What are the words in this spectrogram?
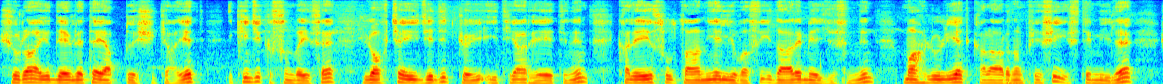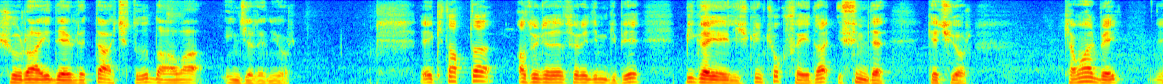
Şurayı Devlet'e yaptığı şikayet, ikinci kısımda ise Lofçayı Cedid Köyü İhtiyar Heyeti'nin Kaleyi Sultaniye Livası İdare Meclisi'nin mahluliyet kararının fesih istemiyle Şurayı Devlet'te açtığı dava inceleniyor. E, kitapta az önce de söylediğim gibi Biga'ya ilişkin çok sayıda isim de geçiyor. Kemal Bey e,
